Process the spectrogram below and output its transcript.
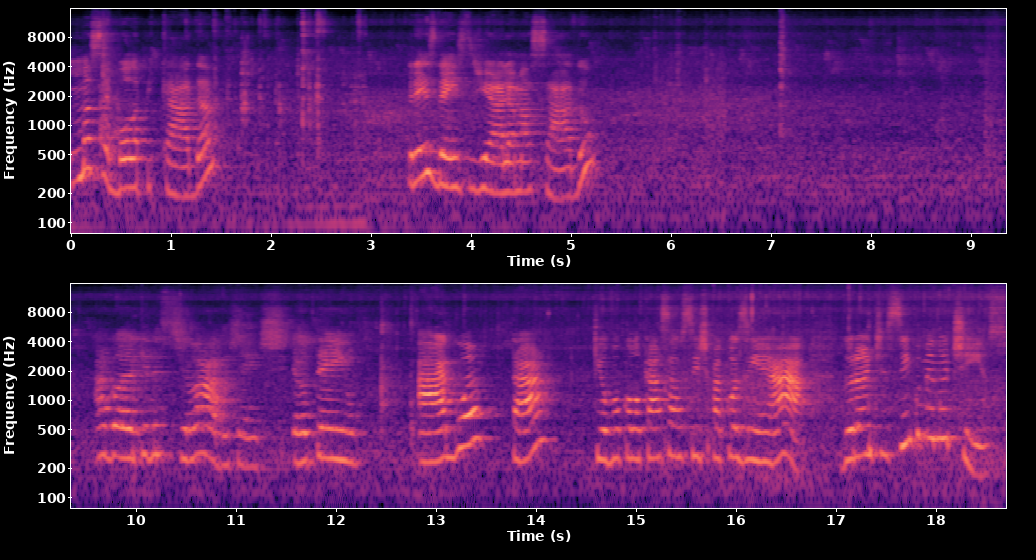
uma cebola picada, três dentes de alho amassado, Agora, aqui desse lado, gente, eu tenho água, tá? Que eu vou colocar a salsicha para cozinhar durante 5 minutinhos.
